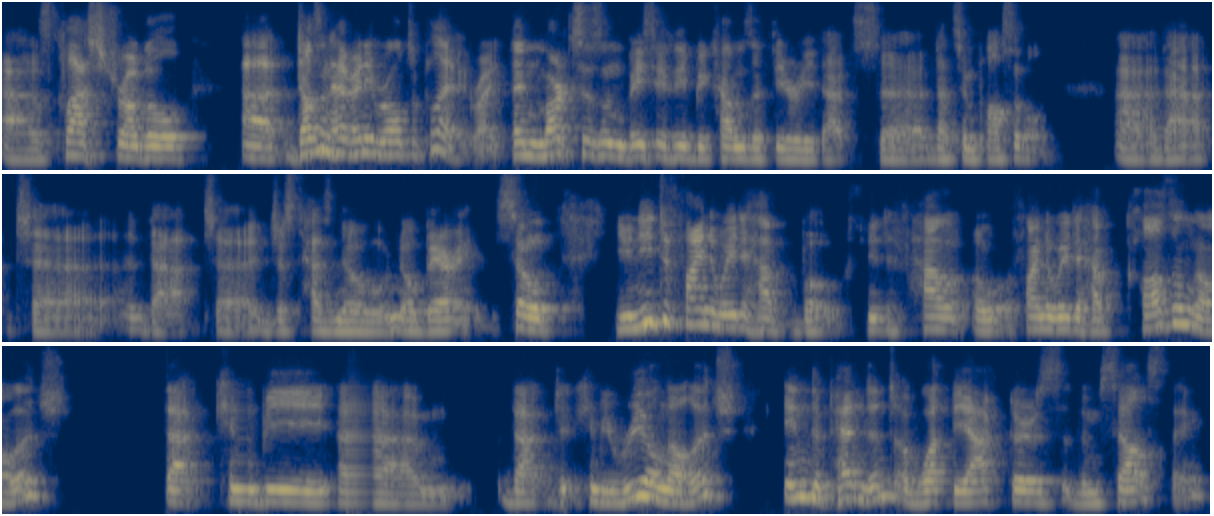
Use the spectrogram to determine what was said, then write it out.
as class struggle, uh, doesn't have any role to play, right? Then Marxism basically becomes a theory that's uh, that's impossible uh, that uh, that uh, just has no no bearing. So you need to find a way to have both. You need to have, uh, find a way to have causal knowledge that can be um, that can be real knowledge, independent of what the actors themselves think.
